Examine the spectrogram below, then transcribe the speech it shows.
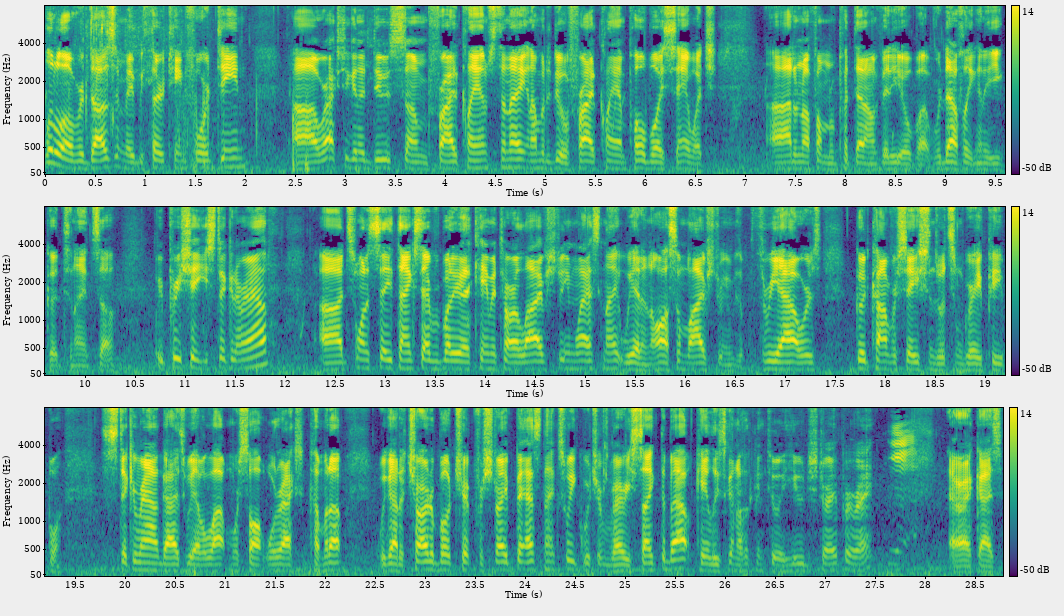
little over a dozen, maybe 13, 14. Uh, we're actually going to do some fried clams tonight, and I'm going to do a fried clam po' boy sandwich. Uh, I don't know if I'm going to put that on video, but we're definitely going to eat good tonight. So we appreciate you sticking around. Uh, I just want to say thanks to everybody that came into our live stream last night. We had an awesome live stream, three hours, good conversations with some great people. Stick around, guys. We have a lot more saltwater action coming up. We got a charter boat trip for striped bass next week, which we're very psyched about. Kaylee's going to hook into a huge striper, right? yeah. All right, guys.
